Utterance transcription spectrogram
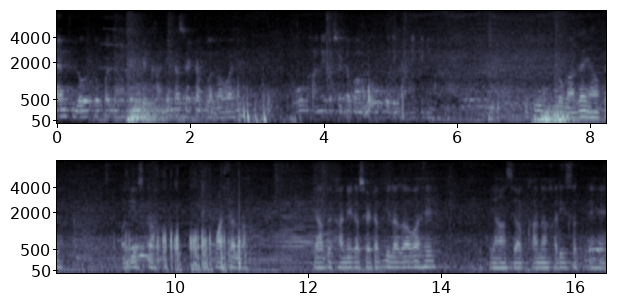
एम फ्लोर के ऊपर, जहाँ पे मुझे खाने का सेटअप लगा हुआ है। वो खाने का सेटअप आप लोगों को दिखाने के देखिए हम लोग आ गए यहाँ पे। और ये इसका माशाल्लाह। यहाँ पे खाने का सेटअप भी लगा हुआ है। यहाँ से आप खाना ख़रीद सकते हैं।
